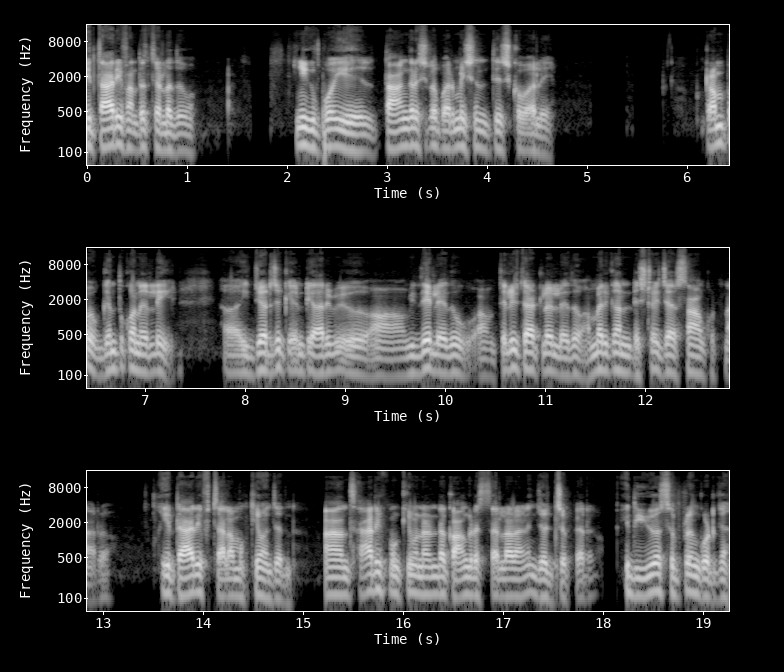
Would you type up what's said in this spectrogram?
ఈ తారీఫ్ అంత చెల్లదు నీకు పోయి కాంగ్రెస్లో పర్మిషన్ తీసుకోవాలి ట్రంప్ గెంతుకొని వెళ్ళి ఈ జడ్జికి ఏంటి అరివి ఇదే లేదు. ఆహ్, తెలివితేటలే లేదు. అమెరికాని డిస్ట్రాయ్ చేస్తాం అనుకుంటున్నారు. ఈ టారిఫ్ చాలా ముఖ్యం అని చెప్పి. టారిఫ్ కాంగ్రెస్ తెల్లాలని జడ్జ్ చెప్పారు. ఇది US supreme supreme court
